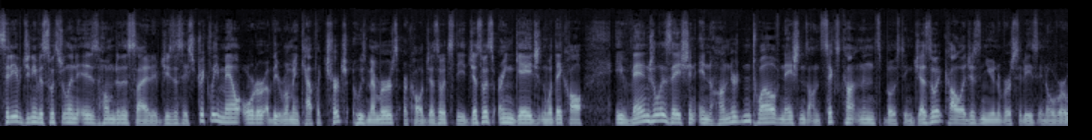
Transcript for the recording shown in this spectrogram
City of Geneva, Switzerland is home to the Society of Jesus, a strictly male order of the Roman Catholic Church whose members are called Jesuits. The Jesuits are engaged in what they call evangelization in 112 nations on six continents, boasting Jesuit colleges and universities in over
